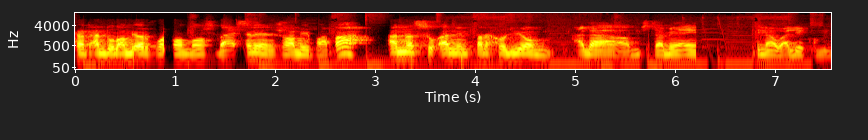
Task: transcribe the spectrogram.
كانت عنده la meilleure voiture سبع سنين جامي باطاه أنا السؤال اللي نطرحه اليوم على مستمعينا وعليكم.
